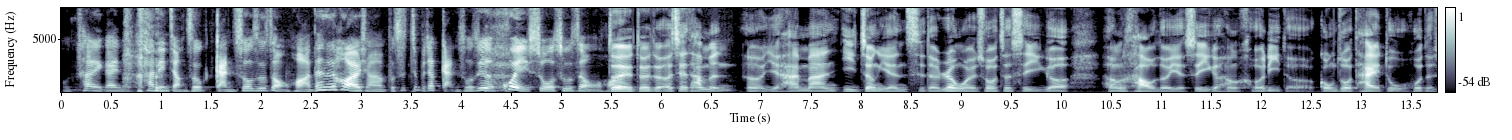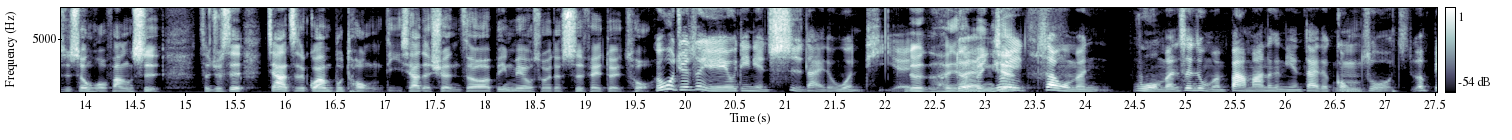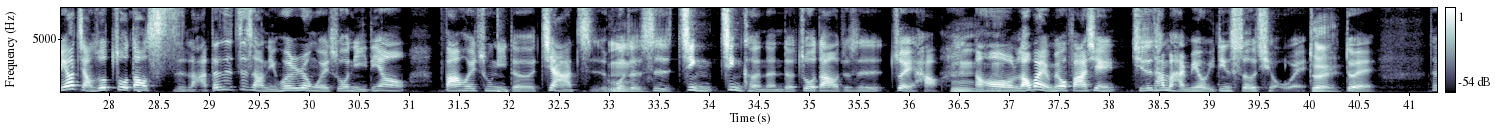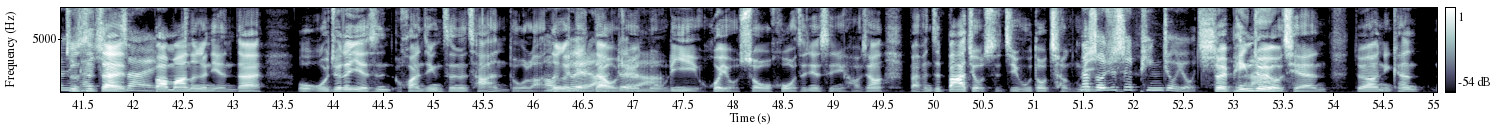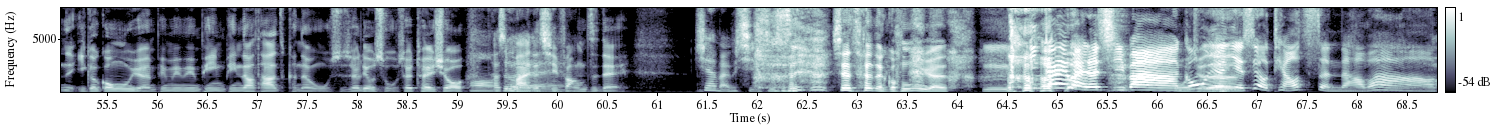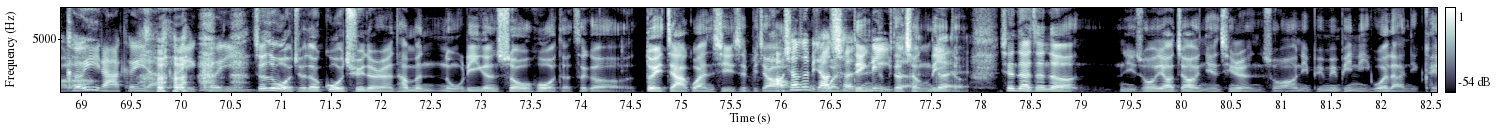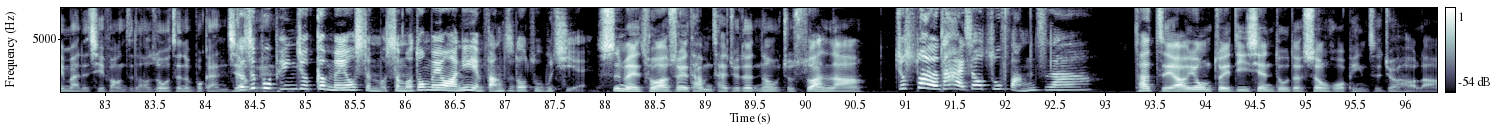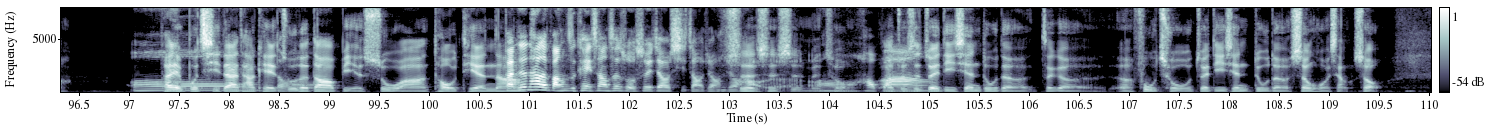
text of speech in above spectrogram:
我差点刚才差点讲说敢说出这种话，但是后来想想不是，这不叫敢说，就是会说出这种话。对对对，而且他们呃也还蛮义正言辞的认为说这是一个很好的，也是一个很合理的工作态度或者是生活方式。这就是价值观不同底下的选择，并没有所谓的是非对错。可我觉得这也有一点点世代的问题，哎，对，很很明显，因为在我们。我们甚至我们爸妈那个年代的工作，呃、嗯，不要讲说做到死啦，但是至少你会认为说你一定要发挥出你的价值，嗯、或者是尽尽可能的做到就是最好。嗯，然后老板有没有发现，其实他们还没有一定奢求、欸？哎，对对，但是就是在爸妈那个年代。我我觉得也是，环境真的差很多啦。哦、那个年代，我觉得努力会有收获这件事情，好像百分之八九十几乎都成立。那时候就是拼就有钱，对，拼就有钱，对啊。你看那一个公务员拼拼拼拼拼到他可能五十岁、六十五岁退休，哦、他是买得起房子的、欸。现在买不起是不是？现在的公务员，嗯，应该买得起吧？公务员也是有调整的，好不好？好可以啦，可以啦，可以，可以。就是我觉得过去的人，他们努力跟收获的这个对价关系是比较好像是比较成立的，比较成立的。现在真的，你说要叫年轻人说啊，你拼拼拼，你未来你可以买得起房子，老实说，我真的不敢讲。可是不拼就更没有什么，什么都没有啊！你连房子都租不起，哎，是没错啊，所以他们才觉得那我就算啦。就算了，他还是要租房子啊。他只要用最低限度的生活品质就好了。哦，他也不期待他可以住得到别墅啊、透天啊。反正他的房子可以上厕所、睡觉、洗澡这样就好了。是是是，没错。哦，好吧，就是最低限度的这个呃付出，最低限度的生活享受。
